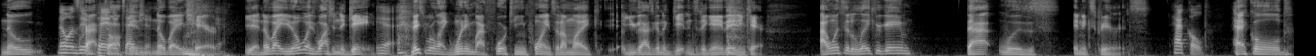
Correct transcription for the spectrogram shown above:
No, No one's even paying talking. attention. Nobody cared. yeah. Nobody. Nobody's watching the game. Yeah. Knicks were like winning by 14 points, and I'm like, "Are you guys gonna get into the game?" They didn't care. I went to the Laker game. That was an experience. Heckled. Heckled,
